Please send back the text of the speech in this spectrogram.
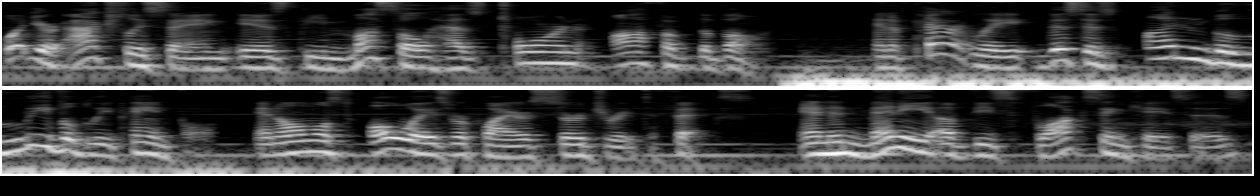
what you're actually saying is the muscle has torn off of the bone. And apparently, this is unbelievably painful and almost always requires surgery to fix. And in many of these floxing cases,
